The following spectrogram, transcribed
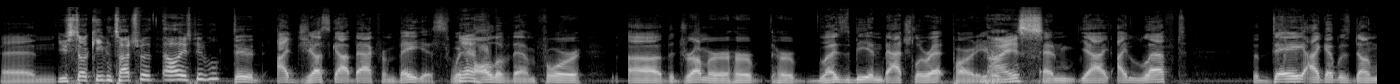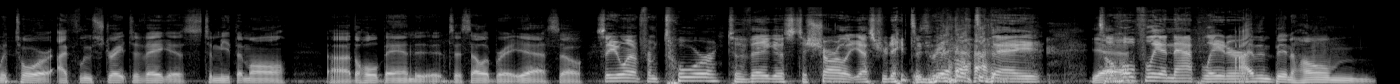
And You still keep in touch with all these people? dude, I just got back from Vegas with Yeah. all of them for uh, the drummer her her lesbian bachelorette party. Her- Nice. and yeah, I, I left the day I got was done with tour. I flew straight to Vegas to meet them all, uh, the whole band to, to celebrate. Yeah, so So you went from tour to Vegas to Charlotte yesterday to Greenville today to Yeah. hopefully a nap later. I haven't been home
